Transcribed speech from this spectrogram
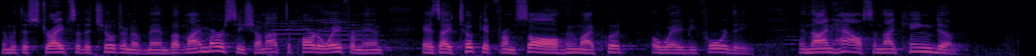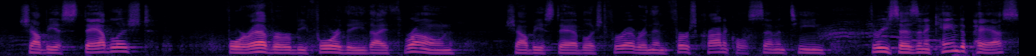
and with the stripes of the children of men. But my mercy shall not depart away from him, as I took it from Saul, whom I put away before thee. And thine house and thy kingdom shall be established forever before thee, thy throne shall be established forever. And then First Chronicles 17 3 says, And it came to pass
